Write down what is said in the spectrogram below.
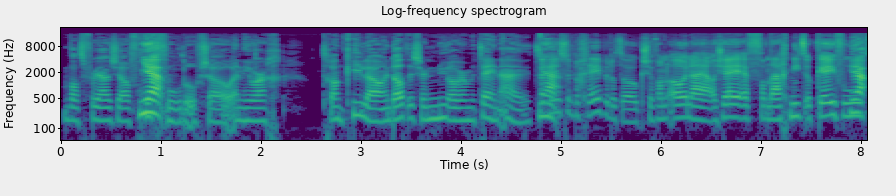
wat voor jou zelf goed voelde of zo. En heel erg tranquilo. En dat is er nu alweer meteen uit. Ja. Mensen begrepen dat ook. Ze van, oh nou ja, als jij even vandaag niet oké voelt, ja.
